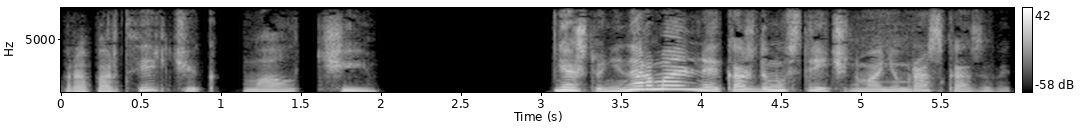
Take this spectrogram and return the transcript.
Про портфельчик молчи. Я что, ненормальная каждому встречному о нем рассказывать?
